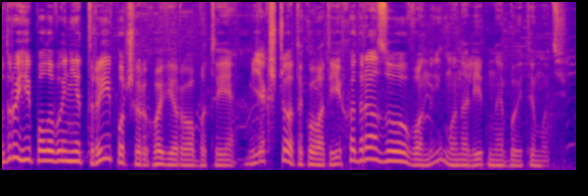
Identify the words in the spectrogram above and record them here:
63. У другій половині три почергові роботи. Якщо атакувати їх одразу, вони моноліт не битимуть.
